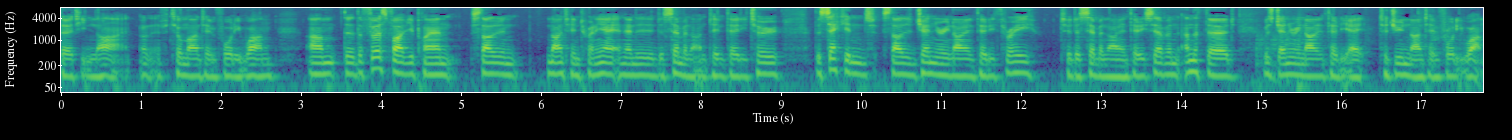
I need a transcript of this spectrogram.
1939, uh, until 1941. Um, the, the first five year plan started in 1928 and ended in December 1932. The second started January 1933 to December 1937, and the third was January 1938 to June 1941.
